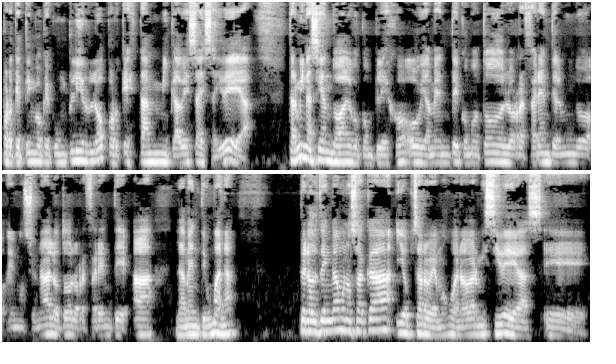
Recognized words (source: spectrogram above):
porque tengo que cumplirlo, porque está en mi cabeza esa idea. Termina siendo algo complejo, obviamente, como todo lo referente al mundo emocional o todo lo referente a la mente humana, pero detengámonos acá y observemos, bueno, a ver mis ideas, eh,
